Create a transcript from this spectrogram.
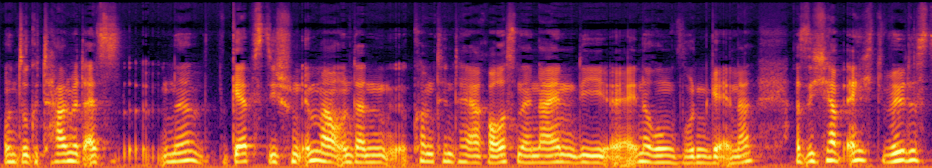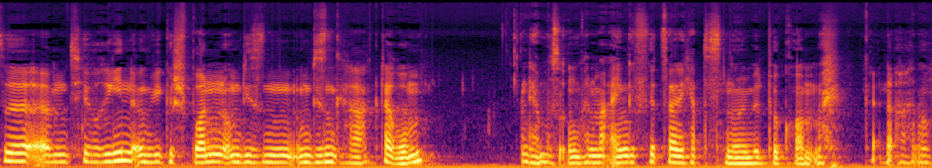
und so getan wird, als ne, gäbe es die schon immer und dann kommt hinterher raus, nein, nein, die Erinnerungen wurden geändert. Also ich habe echt wildeste ähm, Theorien irgendwie gesponnen um diesen, um diesen Charakter rum. Der muss irgendwann mal eingeführt sein. Ich habe das null mitbekommen. Keine Ahnung.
